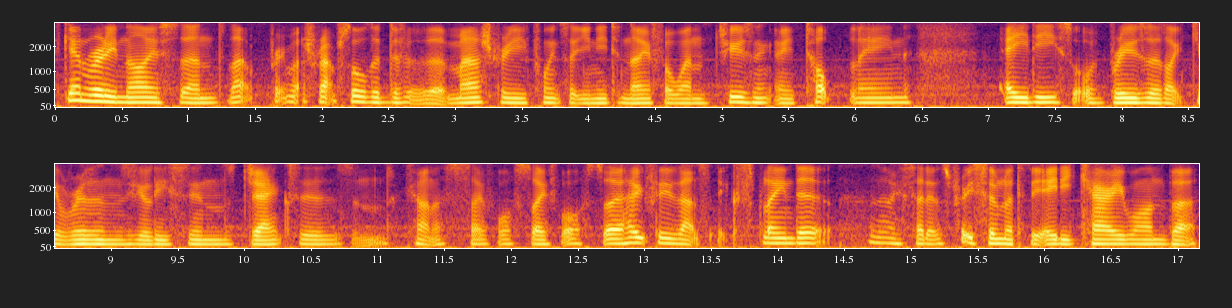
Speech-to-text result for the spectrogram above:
again, really nice, and that pretty much wraps all the, the mastery points that you need to know for when choosing a top lane AD sort of bruiser like your Rivens, your Lee Sins, Jaxes, and kind of so forth, so forth. So hopefully that's explained it. Like I said, it was pretty similar to the AD carry one, but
